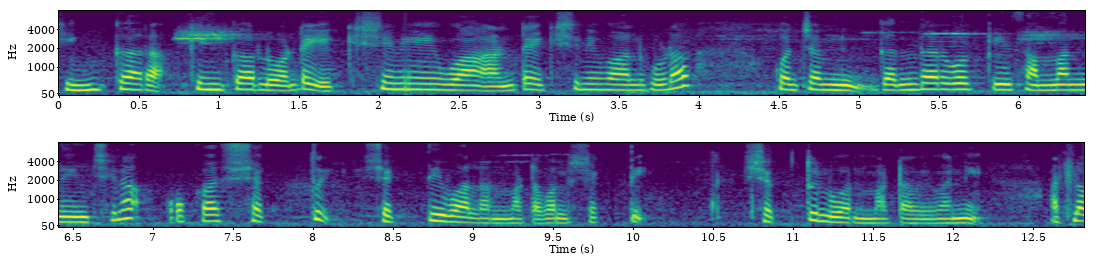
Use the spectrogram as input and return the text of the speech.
కింకర కింకర్లు అంటే యక్షిని వా అంటే యక్షిని వాళ్ళు కూడా కొంచెం గంధర్వకి సంబంధించిన ఒక శక్తి శక్తి వాళ్ళు అనమాట వాళ్ళ శక్తి శక్తులు అనమాట ఇవన్నీ. అట్లా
